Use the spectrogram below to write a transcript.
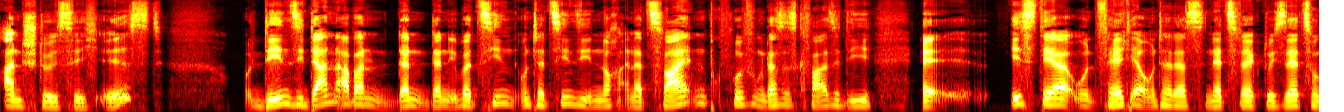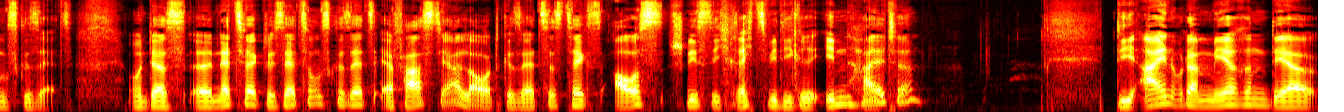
anstößig ist, den sie dann aber, dann, dann überziehen, unterziehen sie ihn noch einer zweiten Prüfung, das ist quasi die, äh, ist der und fällt er unter das Netzwerkdurchsetzungsgesetz. Und das äh, Netzwerkdurchsetzungsgesetz erfasst ja laut Gesetzestext ausschließlich rechtswidrige Inhalte, die ein oder mehreren der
